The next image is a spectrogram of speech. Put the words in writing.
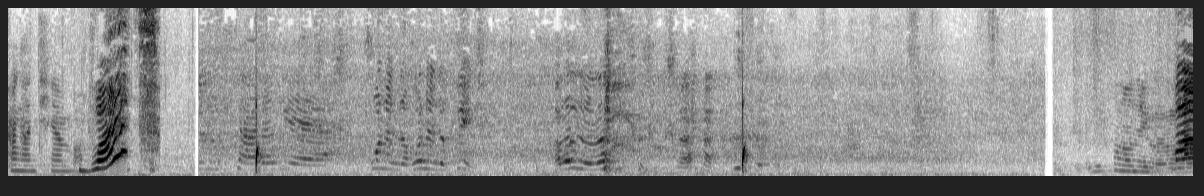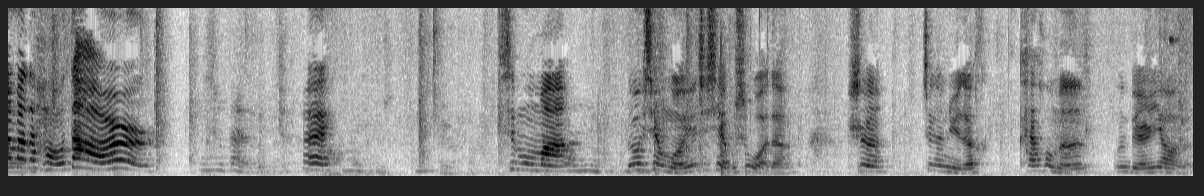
看看天吧。What？妈妈的好大儿。哎，羡慕吗？不用羡慕，因为这些也不是我的，是这个女的开后门问别人要的。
